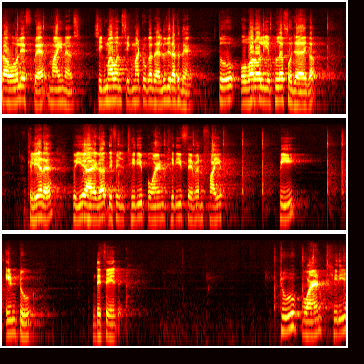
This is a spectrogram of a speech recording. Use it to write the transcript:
का whole square minus sigma one sigma two का वैल्यूज़ रख दें तो ओवरऑल ये प्लस हो जाएगा। क्लियर है? तो ये आएगा this is three point three seven five P into this is two point three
